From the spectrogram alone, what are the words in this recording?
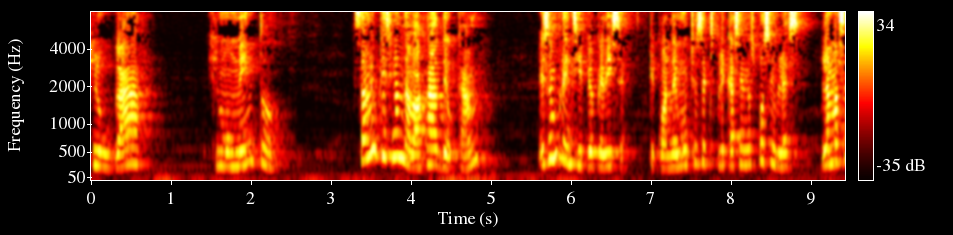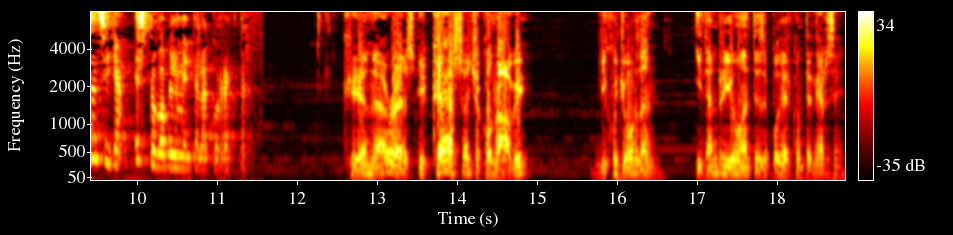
el lugar, el momento. ¿Saben qué es la navaja de Ockham? Es un principio que dice que cuando hay muchas explicaciones posibles, la más sencilla es probablemente la correcta. ¿Quién eres y qué has hecho con Abby? dijo Jordan, y Dan rió antes de poder contenerse.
